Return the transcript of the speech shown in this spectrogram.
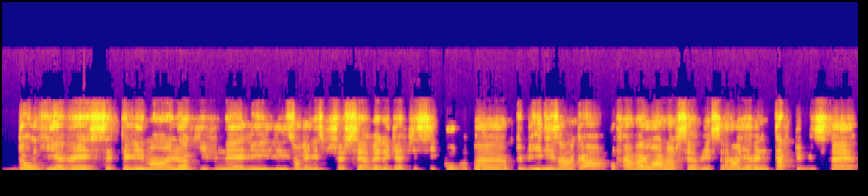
donc, il y avait cet élément-là qui venait, les, les, organismes se servaient de Grafici pour publier des encarts, pour faire valoir leurs services. Alors, il y avait une tarte publicitaire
